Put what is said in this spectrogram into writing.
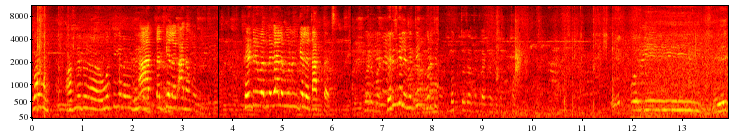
बाबू आपल्या तर वरती गेला घरी? आत्ताच गेलं गाणं म्हणून फेंड्रीवरनं गेलं म्हणून गेलं आत्ताच. बरोबर. घरीच गेले ना ते? वरती बघतो जातात एक पोरगी एक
